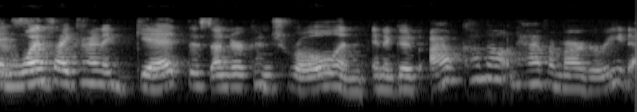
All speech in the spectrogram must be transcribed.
and once I kind of get this under control and in a good, I'll come out and have a margarita.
